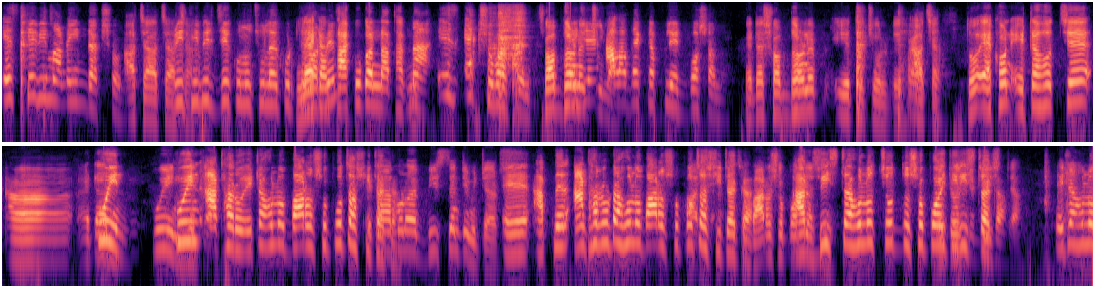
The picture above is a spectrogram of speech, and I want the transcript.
এসকেবি মানে ইন্ডাকশন আচ্ছা আচ্ছা আচ্ছা। পৃথিবীর যে কোনো চুলায় করতে পারবেন। থাকুক আর না থাকুক। না একশো পার্সেন্ট সব ধরনের চুলা। আলাদা একটা প্লেট বসানো। এটা সব ধরনের ইয়েতে চলবে। আচ্ছা। আচ্ছা তো এখন এটা হচ্ছে এটা কুইন কুইন কুইন যেটা। আঠারো এটা হলো বারোশো পঁচাশি এটা টাকা। মনে হয় 20 সেন্টিমিটার। আপনার আঠারোটা হলো বারোশো পঁচাশি টাকা। বারোশো আর বিশটা হলো চোদ্দশো পঁয়ত্রিশ টাকা। এটা হলো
